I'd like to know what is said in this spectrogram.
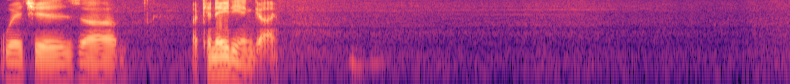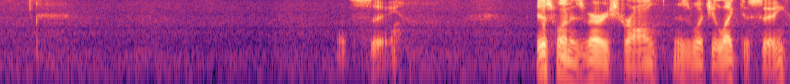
which is uh, a Canadian guy. Let's see. This one is very strong. This is what you like to see.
